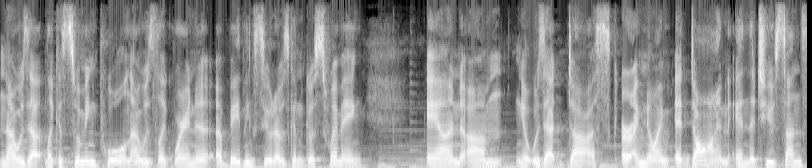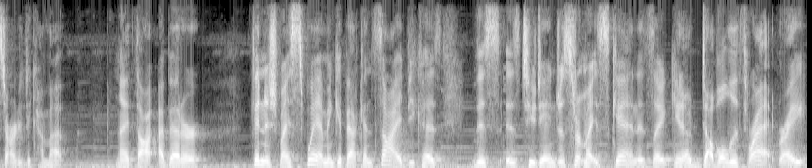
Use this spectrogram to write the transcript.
And I was at like a swimming pool and I was like wearing a, a bathing suit. I was going to go swimming. And um, it was at dusk, or I know I'm at dawn, and the two suns started to come up. And I thought I better finish my swim and get back inside because this is too dangerous for my skin. It's like, you know, double the threat, right?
